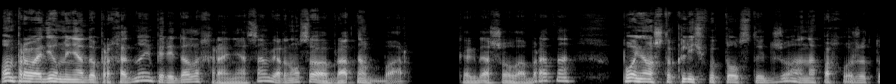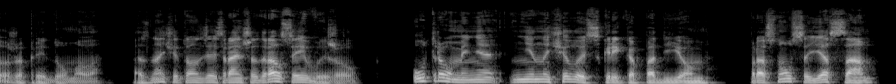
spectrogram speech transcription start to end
Он проводил меня до проходной и передал охране, а сам вернулся обратно в бар. Когда шел обратно, понял, что кличку Толстый Джо она, похоже, тоже придумала. А значит, он здесь раньше дрался и выжил. Утро у меня не началось с крика «подъем». Проснулся я сам.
